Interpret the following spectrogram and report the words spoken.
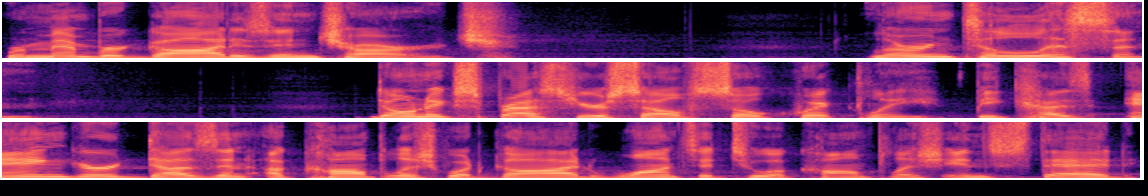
Remember, God is in charge. Learn to listen. Don't express yourself so quickly because anger doesn't accomplish what God wants it to accomplish. Instead,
